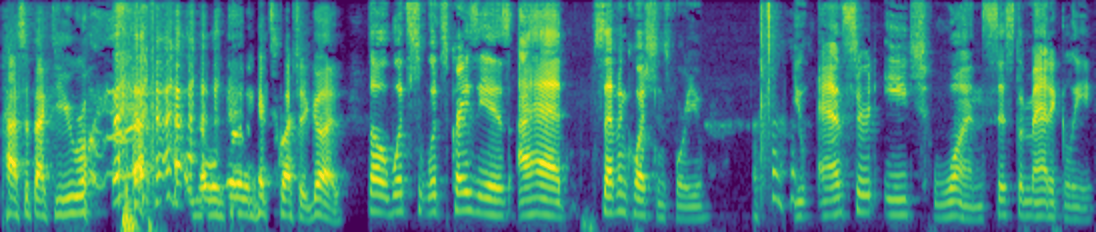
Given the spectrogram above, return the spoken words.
pass it back to you, Roy, and then we'll go to the next question. Good. So what's what's crazy is I had seven questions for you. you answered each one systematically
